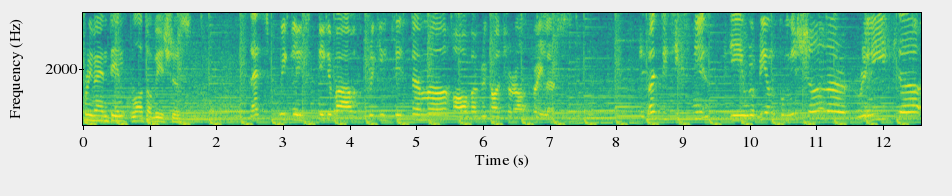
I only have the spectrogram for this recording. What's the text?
preventing a lot of issues. Let's quickly speak about braking system uh, of agricultural trailers. In 2016, the European Commission uh, released uh,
